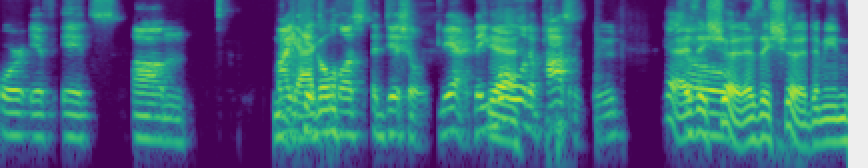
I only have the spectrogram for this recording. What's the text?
or if it's um my Gaggle? kids plus additional. Yeah, they Yeah. roll in a posse, dude. Yeah, as they should, as they should. I mean,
